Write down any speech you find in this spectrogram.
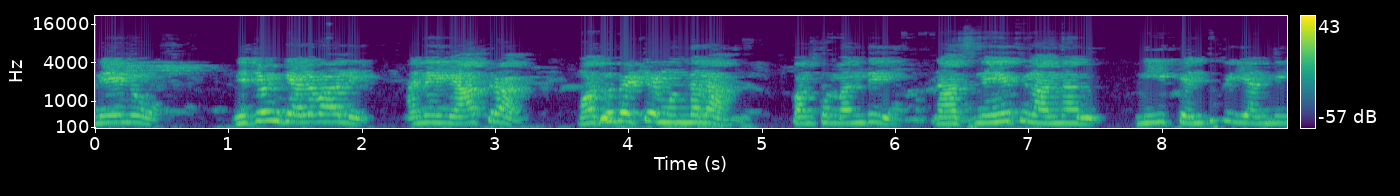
నేను నిజం గెలవాలి అనే యాత్ర మొదలుపెట్టే ముందల కొంతమంది నా స్నేహితులు అన్నారు నీకెందుకు ఇవన్నీ?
